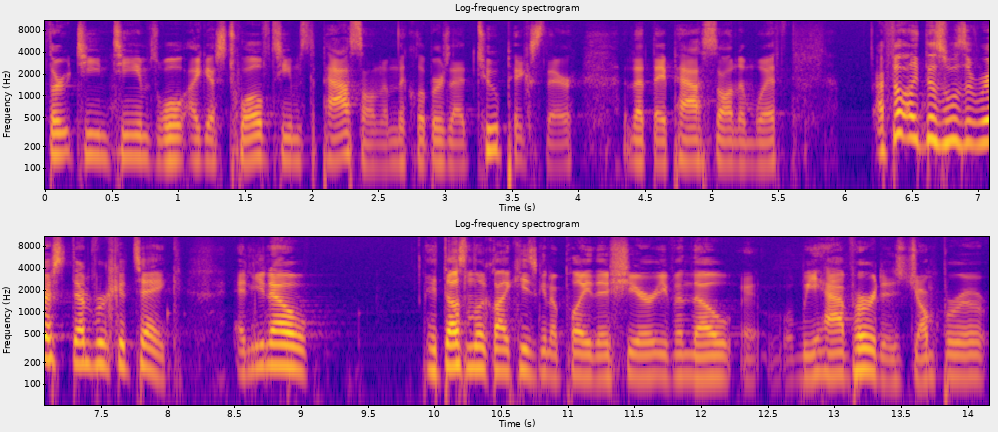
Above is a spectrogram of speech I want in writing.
13 teams, well, I guess 12 teams to pass on him. The Clippers had two picks there that they passed on him with. I felt like this was a risk Denver could take. And, you know, it doesn't look like he's going to play this year, even though uh, we have heard his jumper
